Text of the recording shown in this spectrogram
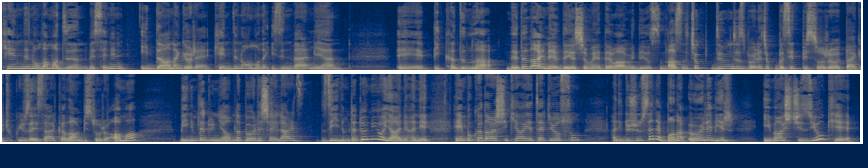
Kendin olamadığın ve senin iddiana göre kendin olmana izin vermeyen bir kadınla neden aynı evde yaşamaya devam ediyorsun? Aslında çok dümdüz böyle çok basit bir soru, belki çok yüzeysel kalan bir soru ama benim de dünyamda böyle şeyler zihnimde dönüyor yani hani hem bu kadar şikayet ediyorsun hani düşünsene bana öyle bir imaj çiziyor ki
